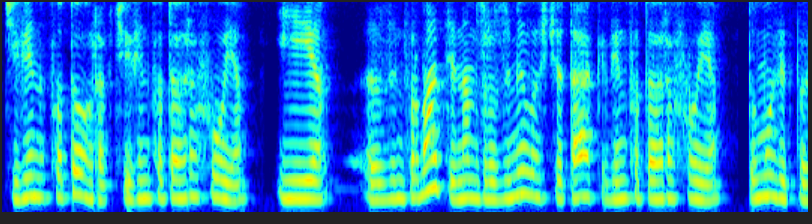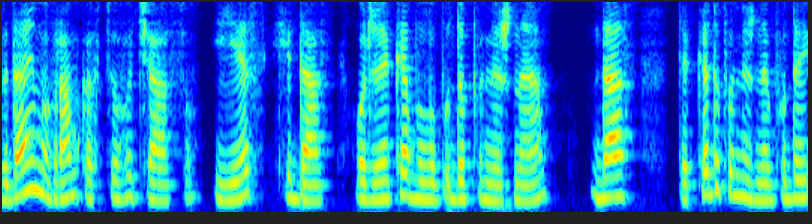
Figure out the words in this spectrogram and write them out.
чи він фотограф, чи він фотографує. І з інформації нам зрозуміло, що так, він фотографує. Тому відповідаємо в рамках цього часу. Yes, he does. Отже, яке було б допоміжне does, таке допоміжне буде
